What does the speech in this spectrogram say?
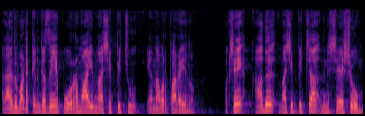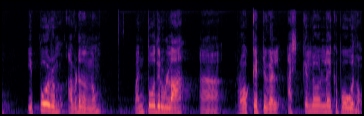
അതായത് വടക്കൻ ഗസയെ പൂർണമായും നശിപ്പിച്ചു എന്നവർ പറയുന്നു. പക്ഷേ അത് നശിപ്പിച്ചതിന് ശേഷവും ഇപ്പോഴും അവിടെ നിന്നും വൻതോതിലുള്ള റോക്കറ്റുകൾ അഷ്കലോണിലേക്ക് പോകുന്നു.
